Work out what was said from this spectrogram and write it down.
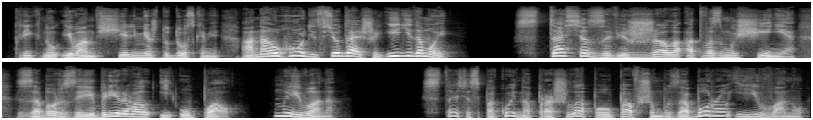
— крикнул Иван в щель между досками. «Она уходит все дальше! Иди домой!» Стася завизжала от возмущения. Забор завибрировал и упал. На Ивана. Стася спокойно прошла по упавшему забору и Ивану,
